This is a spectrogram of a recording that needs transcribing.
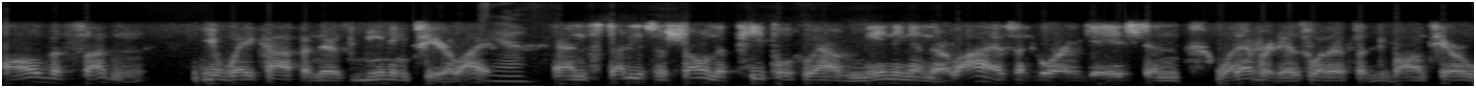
all of a sudden you wake up and there's meaning to your life. Yeah. And studies have shown that people who have meaning in their lives and who are engaged in whatever it is, whether it's a volunteer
